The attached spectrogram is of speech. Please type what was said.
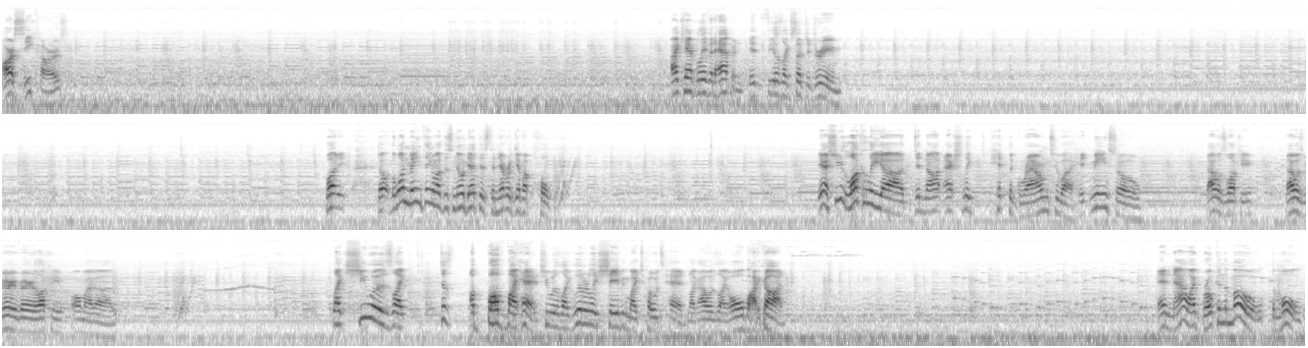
RC cars. I can't believe it happened. It feels like such a dream. But the, the one main thing about this no death is to never give up hope. Yeah, she luckily uh, did not actually hit the ground to uh, hit me, so that was lucky. That was very, very lucky. Oh my god. Like, she was, like, just above my head. She was, like, literally shaving my toad's head. Like, I was like, oh my god. And now I've broken the mold. The mold.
